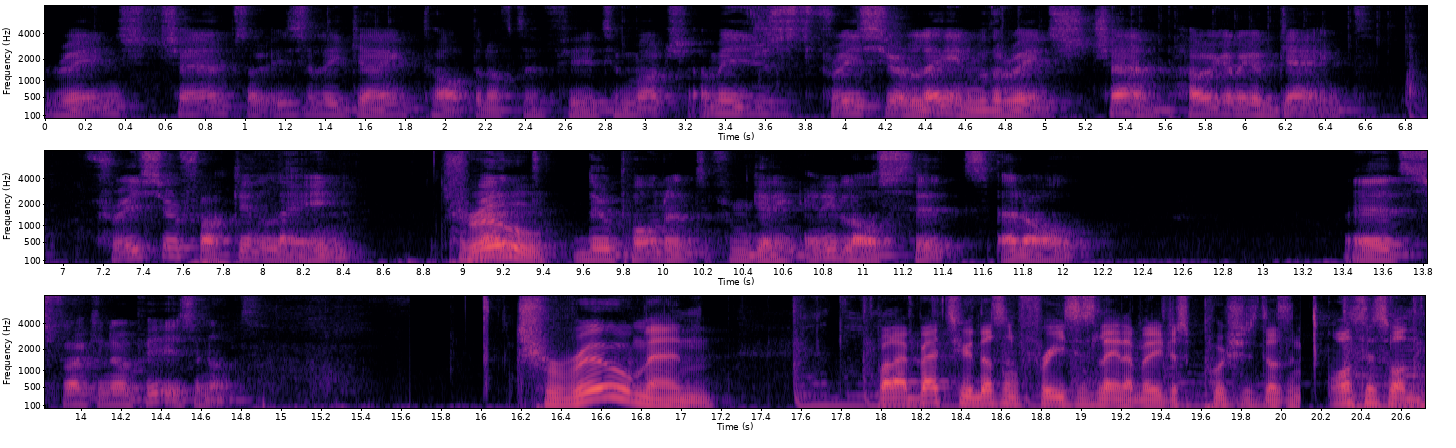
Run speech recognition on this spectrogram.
Range champs are easily ganked top enough to feed too much. I mean, you just freeze your lane with a ranged champ. How are you gonna get ganked? Freeze your fucking lane. True. Prevent the opponent from getting any lost hits at all. It's fucking OP, is it not? True, man. But I bet you it doesn't freeze his lane. I bet he just pushes, doesn't. What's this one?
